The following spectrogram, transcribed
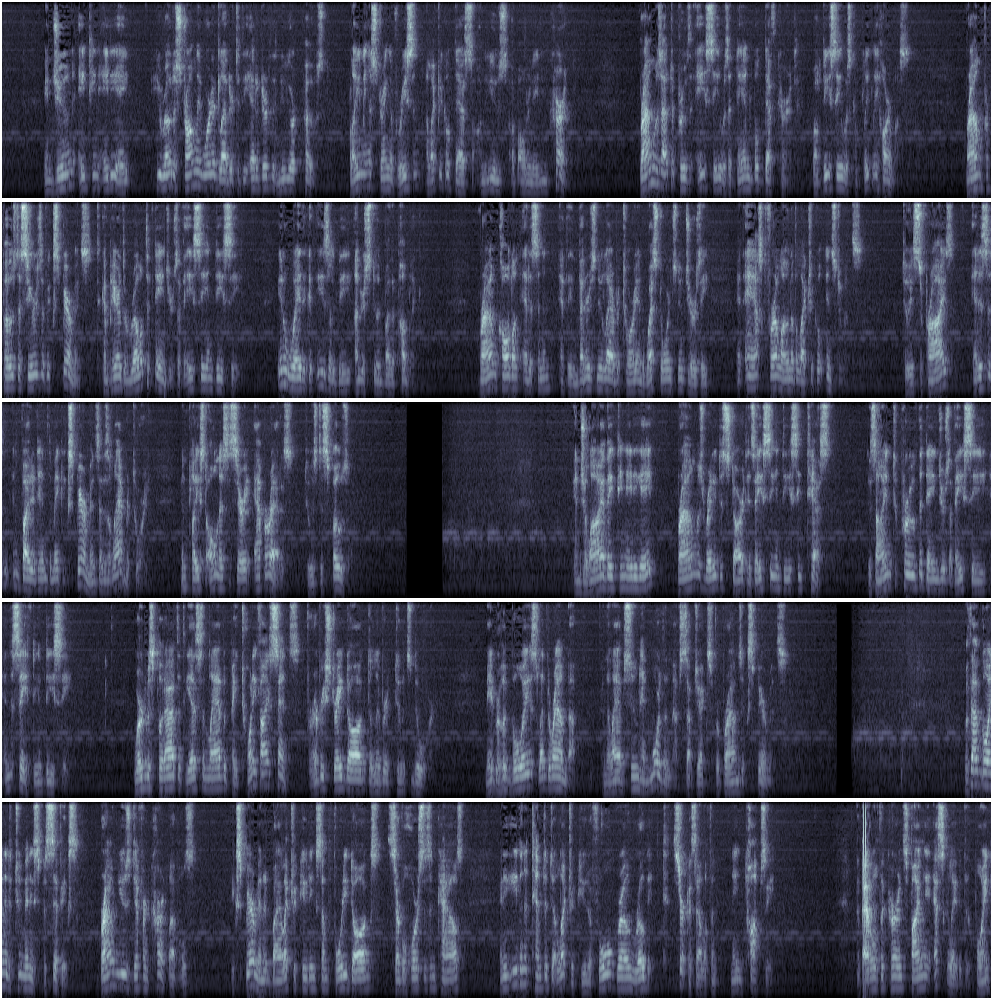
In June 1888, he wrote a strongly worded letter to the editor of the New York Post, blaming a string of recent electrical deaths on the use of alternating current. Brown was out to prove that AC was a damnable death current, while DC was completely harmless. Brown proposed a series of experiments to compare the relative dangers of AC and DC in a way that could easily be understood by the public. Brown called on Edison at the inventor's new laboratory in West Orange, New Jersey, and asked for a loan of electrical instruments. To his surprise, Edison invited him to make experiments at his laboratory and placed all necessary apparatus to his disposal. In July of 1888, Brown was ready to start his AC and DC tests designed to prove the dangers of AC and the safety of DC. Word was put out that the Edison lab would pay 25 cents for every stray dog delivered to its door. Neighborhood boys led the roundup, and the lab soon had more than enough subjects for Brown's experiments. Without going into too many specifics, Brown used different current levels, experimented by electrocuting some 40 dogs, several horses and cows, and he even attempted to electrocute a full-grown rogue circus elephant named Topsy. The Battle of the Currents finally escalated to the point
